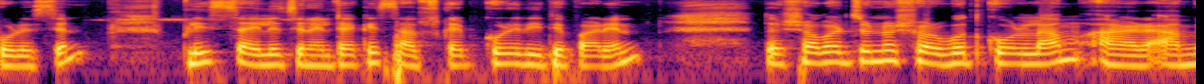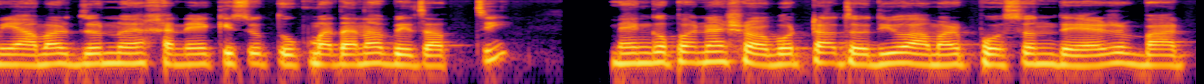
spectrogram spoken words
করেছেন প্লিজ চাইলে চ্যানেলটাকে সাবস্ক্রাইব করে দিতে পারেন। তো সবার জন্য শরবত করলাম, আর আমি আমার জন্য এখানে কিছু তুকমা দানা বেজাচ্ছি। ম্যাঙ্গো পানা শরবতটা যদিও আমার পছন্দের বাট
